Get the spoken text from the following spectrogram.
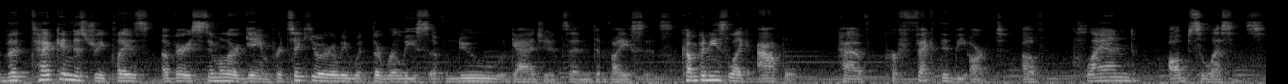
The tech industry plays a very similar game, particularly with the release of new gadgets and devices. Companies like Apple have perfected the art of planned obsolescence.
